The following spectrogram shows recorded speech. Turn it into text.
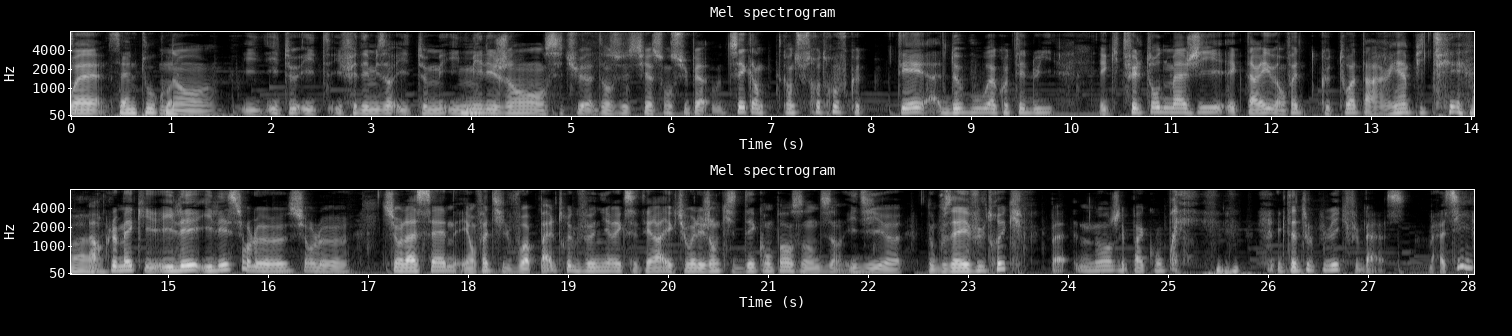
ouais, c'est un tout quoi. non. Il, il te, il, fait des mises, en- il te met, il Mm. met les gens en situa dans une situation super. Tu sais quand, quand tu te retrouves que t'es debout à côté de lui et qu'il te fait le tour de magie et que t'arrives en fait que toi t'as rien pité, Ouais, alors que le mec il, il est, il est sur le, sur le, sur la scène et en fait il voit pas le truc venir etc et que tu vois les gens qui se décompensent en disant, il dit euh, donc vous avez vu le truc? Bah non j'ai pas compris et que t'as tout le public qui fait bah, bah si.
